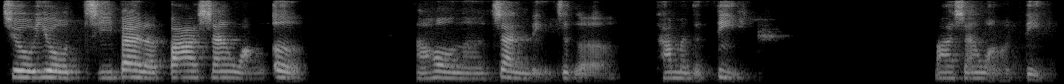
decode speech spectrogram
就又击败了巴山王二，然后呢占领这个他们的地，巴山王的地。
